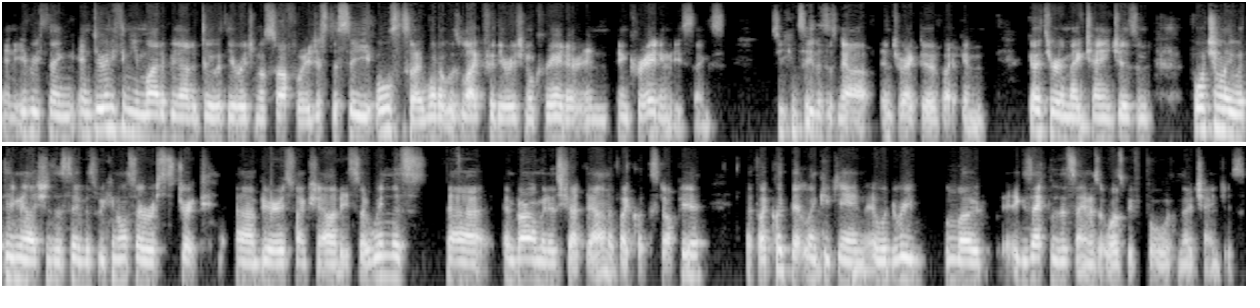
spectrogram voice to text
and everything, and do anything you might have been able to do with the original software, just to see also what it was like for the original creator in, in creating these things. So you can see this is now interactive. I can go through and make changes. And fortunately, with emulations of service, we can also restrict um, various functionalities. So when this uh, environment is shut down, if I click stop here, if I click that link again, it would reload exactly the same as it was before with no changes.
